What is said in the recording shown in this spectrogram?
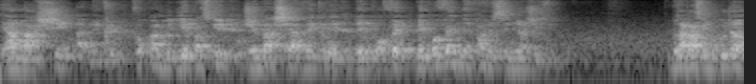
et à marcher avec eux. Il ne faut pas me dire parce que j'ai marché avec les, prophètes. Les prophètes n'est pas le Seigneur Jésus. Vous avez beaucoup de gens,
